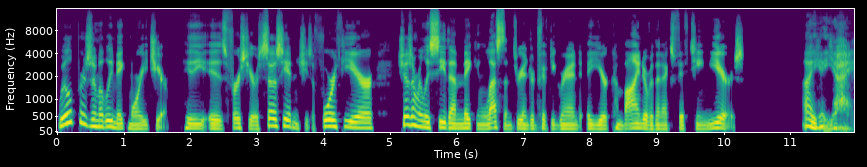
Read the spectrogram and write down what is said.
will presumably make more each year. He is first year associate and she's a fourth year. She doesn't really see them making less than 350 grand a year combined over the next 15 years. Ay, ay, ay.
